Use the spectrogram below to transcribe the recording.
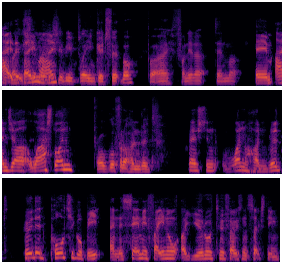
At like, the time, I should be playing good football. But aye, funny that Denmark. Um, and your last one? I'll go for hundred. Question one hundred. Who did Portugal beat in the semi final of Euro 2016?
